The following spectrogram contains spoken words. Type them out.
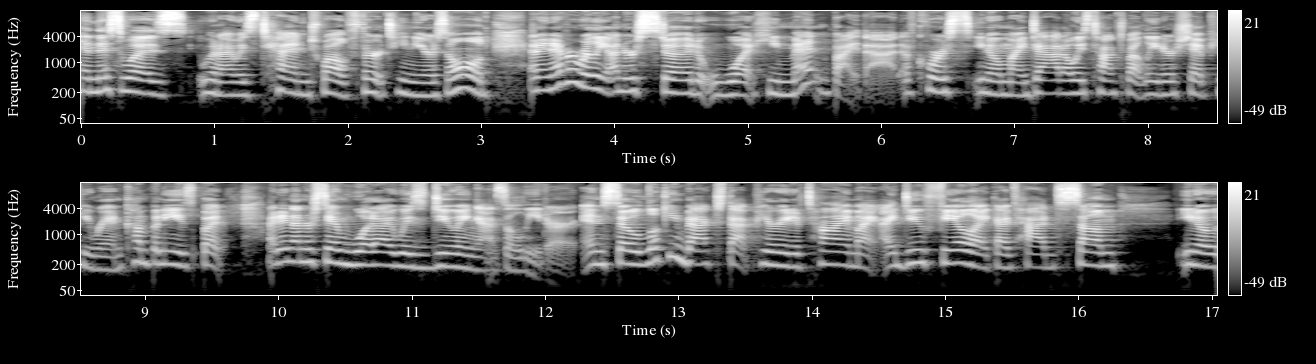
And this was when I was 10, 12, 13 years old. And I never really understood what he meant by that. Of course, you know, my dad always talked about leadership. He ran companies, but I didn't understand what I was doing as a leader. And so looking back to that period of time, I, I do feel like I've had some you know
